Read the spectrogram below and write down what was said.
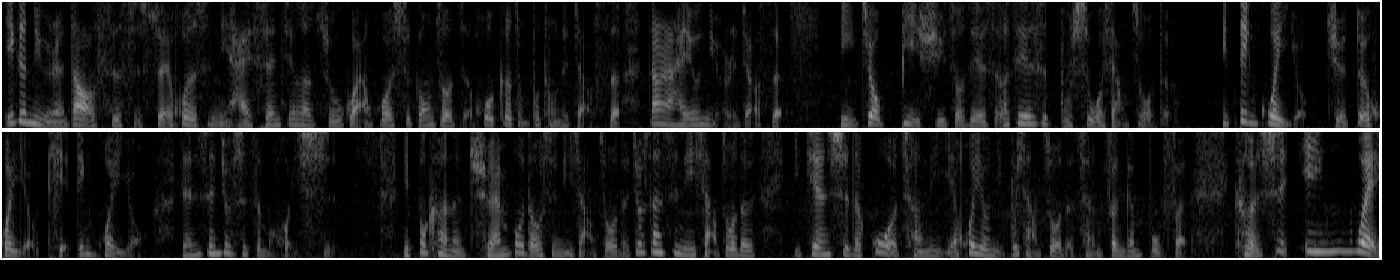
一个女人到了四十岁，或者是你还身兼了主管，或是工作者，或各种不同的角色。当然还有女儿角色，你就必须做这些事，而这些事不是我想做的，一定会有，绝对会有，铁定会有。人生就是这么回事。你不可能全部都是你想做的，就算是你想做的一件事的过程里，也会有你不想做的成分跟部分。可是因为，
